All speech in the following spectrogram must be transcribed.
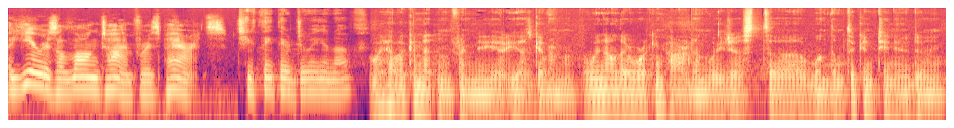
A year is a long time for his parents. Do you think they're doing enough? We have a commitment from the U.S. government. We know they're working hard, and we just uh, want them to continue doing.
